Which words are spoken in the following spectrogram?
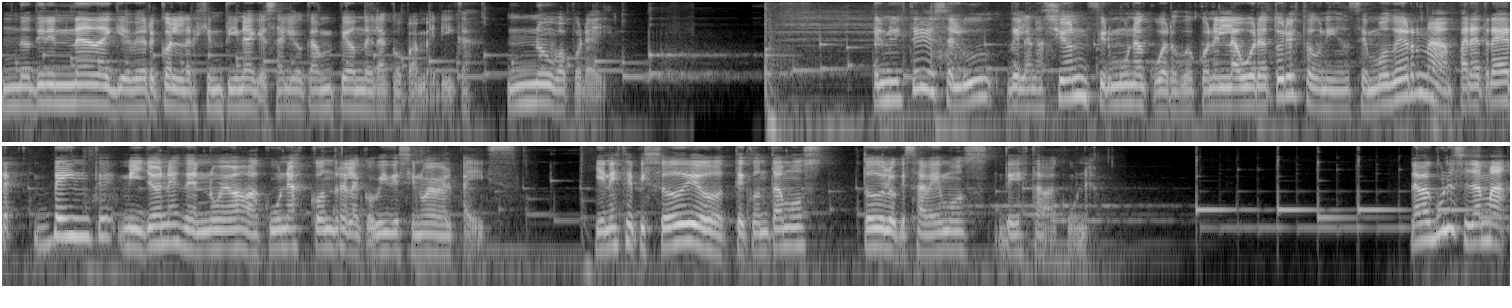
no tiene nada que ver con la Argentina que salió campeón de la Copa América. No va por ahí. El Ministerio de Salud de la Nación firmó un acuerdo con el laboratorio estadounidense Moderna para traer 20 millones de nuevas vacunas contra la COVID-19 al país. Y en este episodio te contamos todo lo que sabemos de esta vacuna. La vacuna se llama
